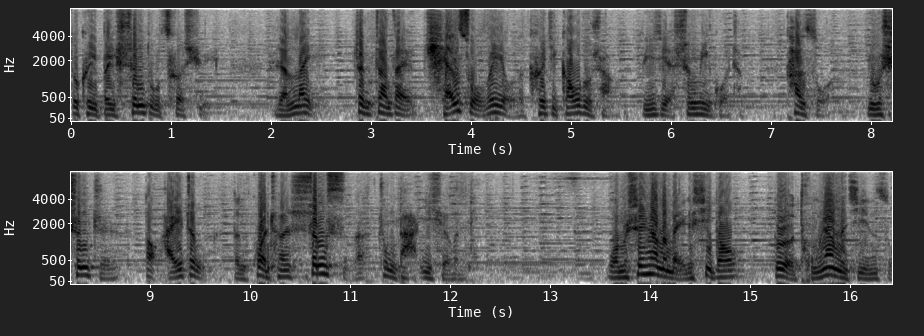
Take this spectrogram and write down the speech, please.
都可以被深度测序。人类正站在前所未有的科技高度上理解生命过程，探索由生殖到癌症等贯穿生死的重大医学问题。我们身上的每个细胞都有同样的基因组，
